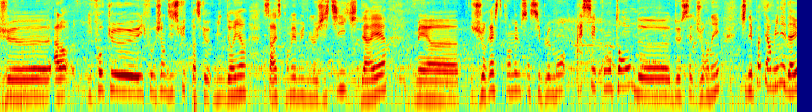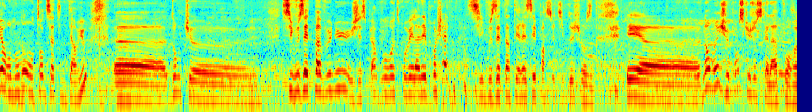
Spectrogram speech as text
Je... Alors, il faut que, il faut que j'en discute parce que, mine de rien, ça reste quand même une logistique derrière. Mais euh, je reste quand même sensiblement assez content de, cette journée, qui n'est pas terminée d'ailleurs au moment où on tente cette interview. Euh, donc, si vous n'êtes pas venu, j'espère vous retrouver l'année prochaine, si vous êtes intéressé par ce type de choses. Et non, oui, je pense que je serai là pour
